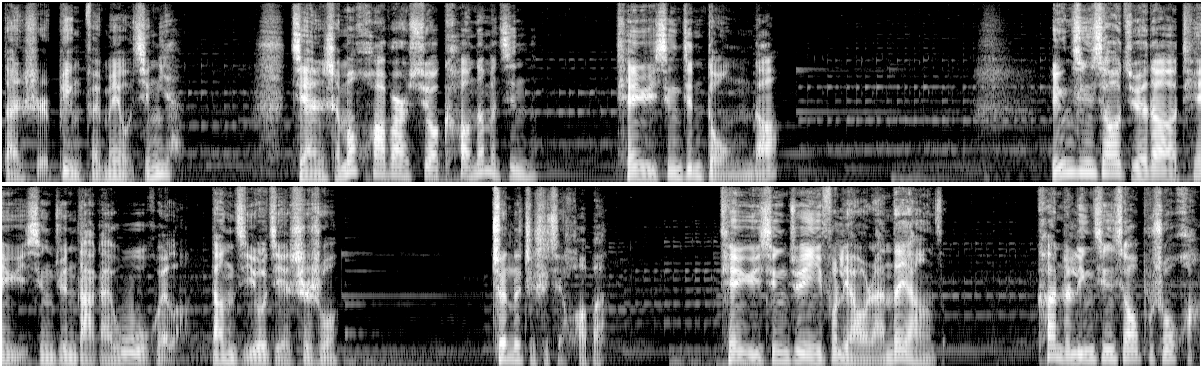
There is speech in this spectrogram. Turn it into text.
但是并非没有经验。捡什么花瓣需要靠那么近呢？天宇星君懂的。林青霄觉得天宇星君大概误会了，当即又解释说：“真的只是剪花瓣。”天宇星君一副了然的样子，看着林青霄不说话。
